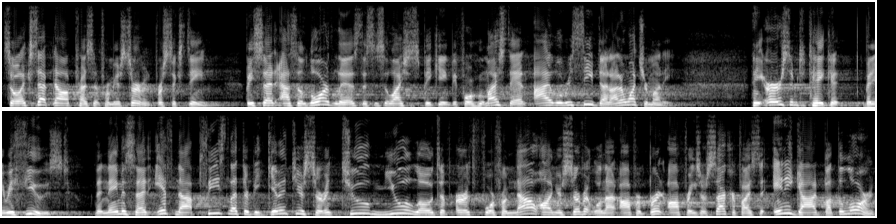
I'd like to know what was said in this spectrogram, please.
So accept now a present from your servant. Verse 16. But he said, As the Lord lives, this is Elisha speaking, before whom I stand, I will receive none. I don't want your money. he urged him to take it, but he refused. Then Naaman said, If not, please let there be given to your servant two mule loads of earth, for from now on your servant will not offer burnt offerings or sacrifice to any God but the Lord.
